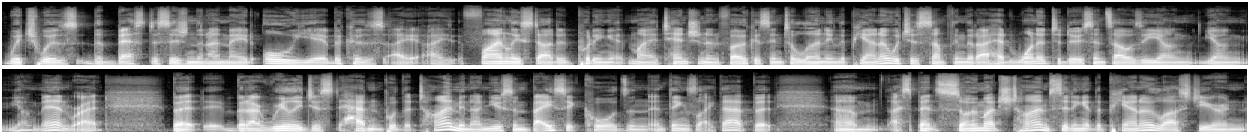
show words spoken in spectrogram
which was the best decision that I made all year because I, I finally started putting my attention and focus into learning the piano, which is something that I had wanted to do since I was a young, young, young man, right? But but I really just hadn't put the time in. I knew some basic chords and, and things like that, but um, I spent so much time sitting at the piano last year and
